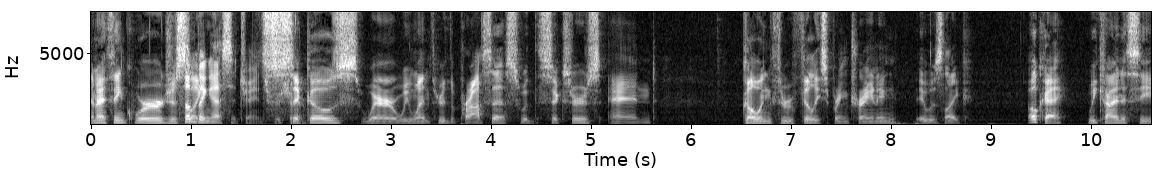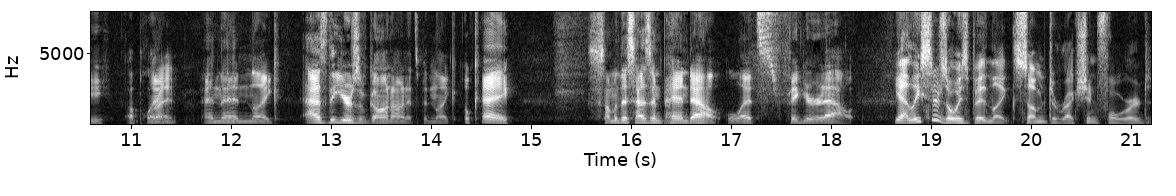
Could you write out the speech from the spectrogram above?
And I think we're just Something like has to change for sure. sickos where we went through the process with the Sixers and going through Philly spring training. It was like, okay, we kind of see a plan. Right. And then like as the years have gone on, it's been like, okay, some of this hasn't panned out. Let's figure it out. Yeah, at least there's always been like some direction forward.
